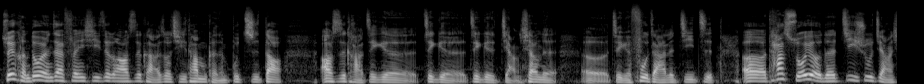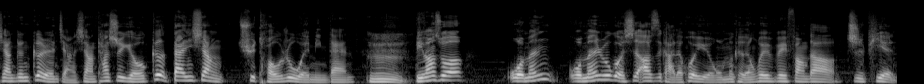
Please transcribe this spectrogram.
所以很多人在分析这个奥斯卡的时候，其实他们可能不知道奥斯卡这个这个这个奖项的呃这个复杂的机制。呃，它所有的技术奖项跟个人奖项，它是由各单项去投入为名单。嗯，比方说，我们我们如果是奥斯卡的会员，我们可能会被放到制片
